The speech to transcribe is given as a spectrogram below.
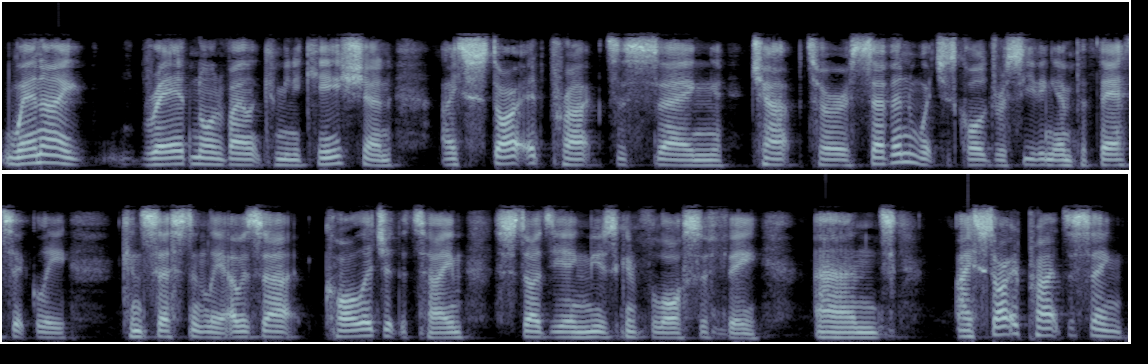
When I read Nonviolent Communication, I started practicing chapter seven, which is called Receiving Empathetically, consistently. I was at college at the time studying music and philosophy, and I started practicing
